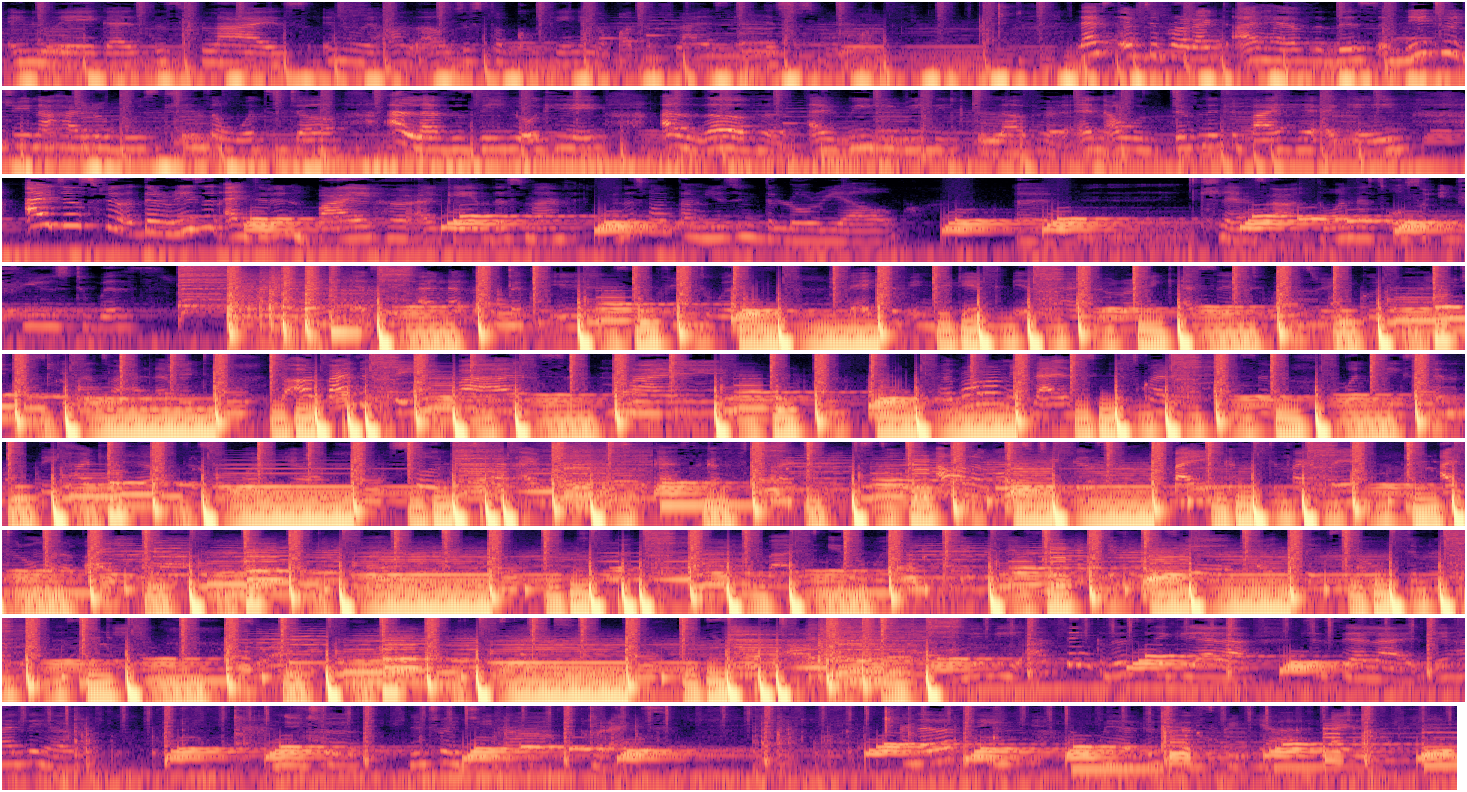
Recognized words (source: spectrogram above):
Anyway, guys, this flies. Anyway, I'll, I'll just stop complaining about the flies and let's just move on next empty product i have this neutrogena hydro boost cleanser water gel. I love this baby okay? I love her. I really really love her. And i will definitely buy her again. I just feel the reason i didn't buy her again this month this month i'm using the l'oreal um, cleanser the one that's also infused with I like that it is infused with ingredient is hyaluronic acid, which is very good They hardly have neutral Neutrogena products. Another thing, we have this sunscreen here, guys.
